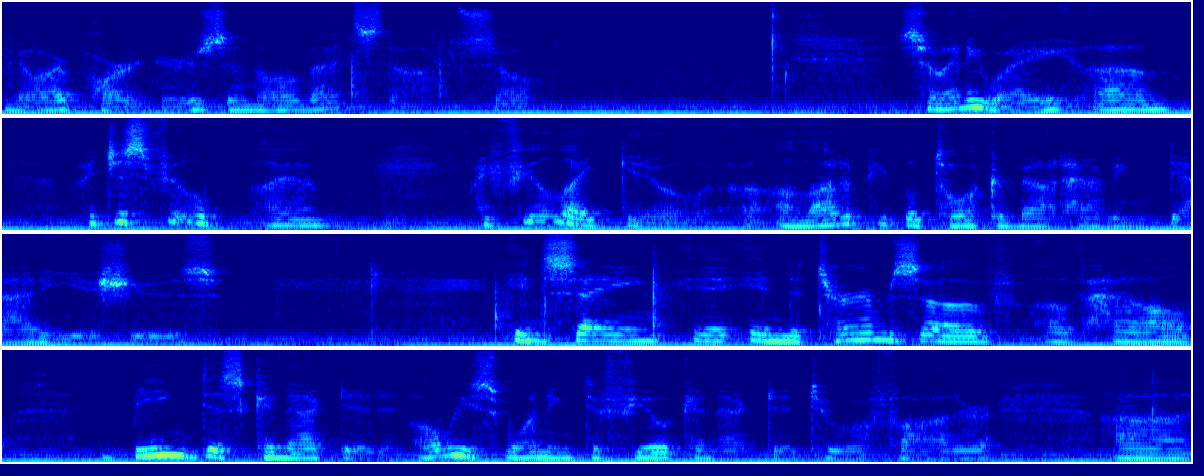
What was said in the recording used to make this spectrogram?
you know our partners and all that stuff. So so anyway, um, I just feel um, I feel like you know a, a lot of people talk about having daddy issues in saying in the terms of of how being disconnected, always wanting to feel connected to a father, uh,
